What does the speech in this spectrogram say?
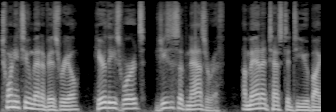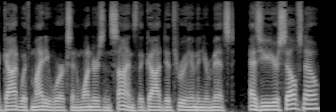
22 Men of Israel, hear these words Jesus of Nazareth, a man attested to you by God with mighty works and wonders and signs that God did through him in your midst, as you yourselves know.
